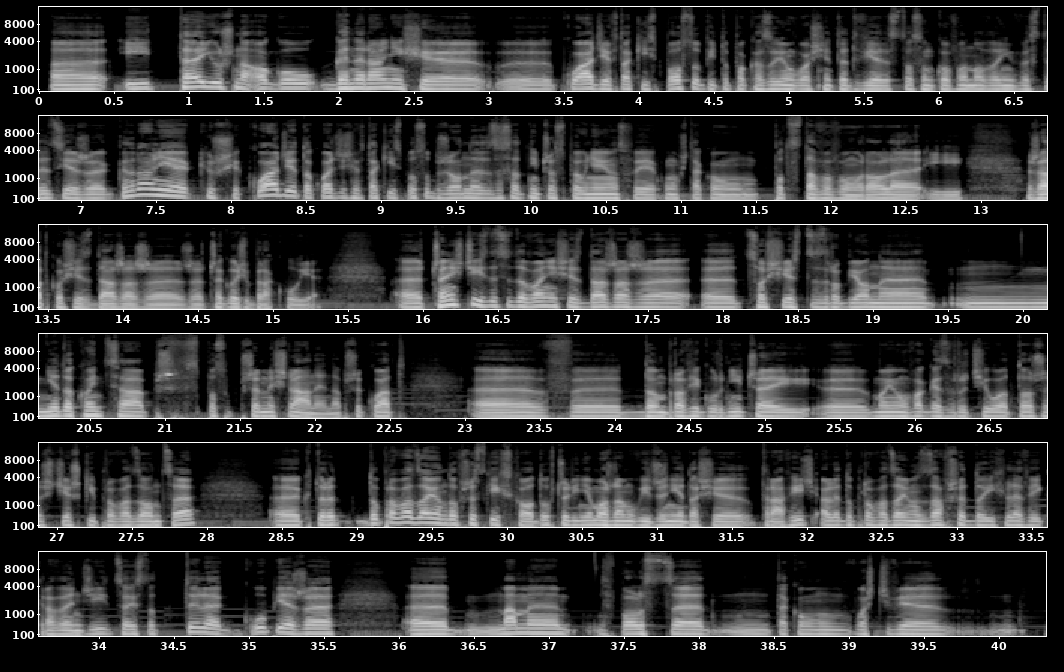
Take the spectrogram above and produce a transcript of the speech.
E, I te już na ogół generalnie się e, kładzie w taki sposób, i to pokazują właśnie te dwie stosunkowo nowe inwestycje, że generalnie jak już się kładzie, to kładzie się w taki sposób, że one zasadniczo spełniają swoją jakąś taką podstawową rolę i rzadko się zdarza, że, że czegoś brakuje. E, częściej zdecydowanie się zdarza, że coś jest zrobione mm, nie do końca w sposób przemyślany. Na przykład w Dąbrowie Górniczej moją uwagę zwróciło to, że ścieżki prowadzące E, które doprowadzają do wszystkich schodów, czyli nie można mówić, że nie da się trafić, ale doprowadzają zawsze do ich lewej krawędzi, co jest to tyle głupie, że e, mamy w Polsce taką właściwie,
